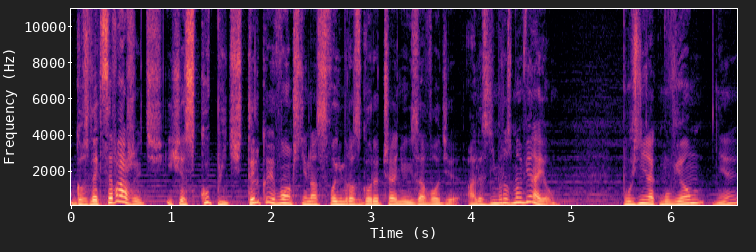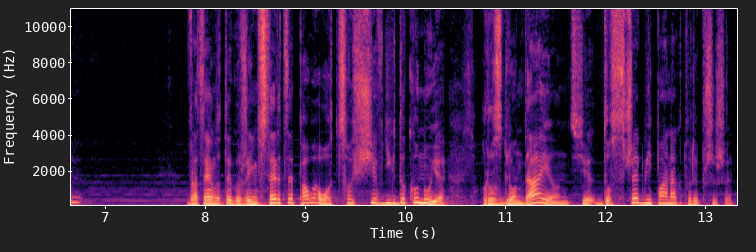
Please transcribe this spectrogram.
go zlekceważyć i się skupić tylko i wyłącznie na swoim rozgoryczeniu i zawodzie, ale z nim rozmawiają. Później, jak mówią, nie, wracają do tego, że im serce pałało, coś się w nich dokonuje. Rozglądając się, dostrzegli Pana, który przyszedł.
